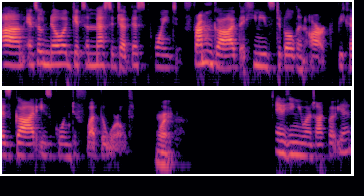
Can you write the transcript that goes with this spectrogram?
Um, and so Noah gets a message at this point from God that he needs to build an ark because God is going to flood the world. Right. Anything you want to talk about yet?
